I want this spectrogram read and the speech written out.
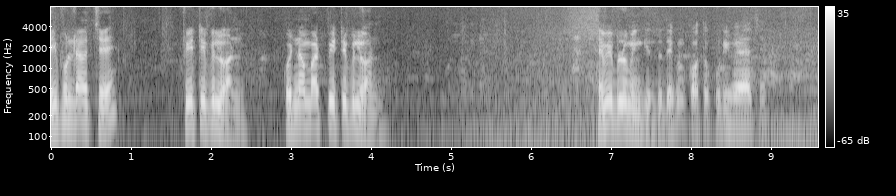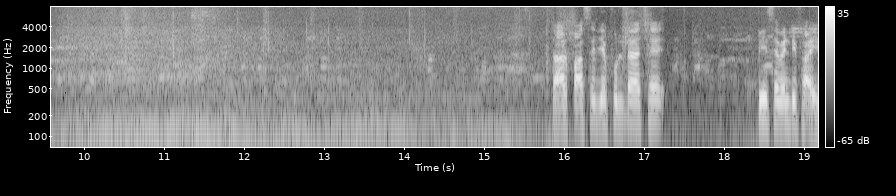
এই ফুলটা হচ্ছে P triple one code number P triple one heavy blooming কিন্তু, দেখুন কত কুড়ি হয়ে আছে। তার পাশে যে ফুলটা আছে P seventy five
